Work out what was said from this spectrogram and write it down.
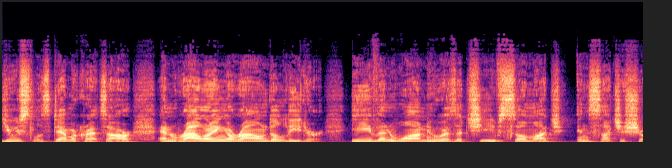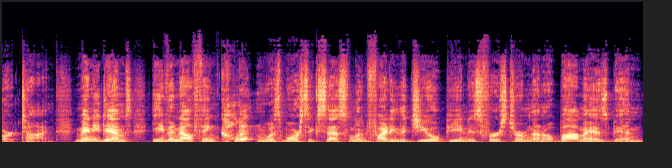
useless Democrats are in rallying around a leader, even one who has achieved so much in such a short time. Many Dems even now think Clinton was more successful in fighting the GOP in his first term than Obama has been.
